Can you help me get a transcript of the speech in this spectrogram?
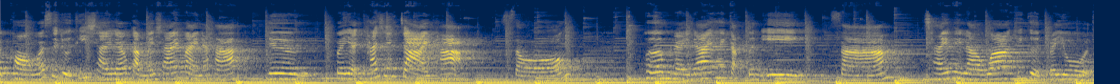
ชน์ของวัสดุที่ใช้แล้วกลับมาใช้ใหม่นะคะ กิดประโยชน์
